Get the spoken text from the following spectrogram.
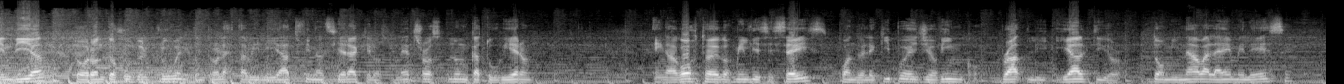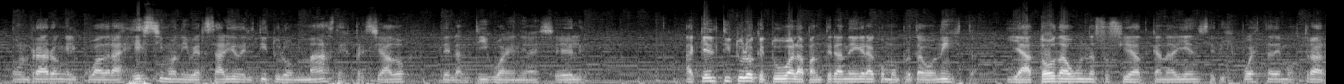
Hoy en día, Toronto Football Club encontró la estabilidad financiera que los Metros nunca tuvieron. En agosto de 2016, cuando el equipo de Giovinco, Bradley y Altior dominaba la MLS, honraron el cuadragésimo aniversario del título más despreciado de la antigua NASL. Aquel título que tuvo a la Pantera Negra como protagonista y a toda una sociedad canadiense dispuesta a demostrar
